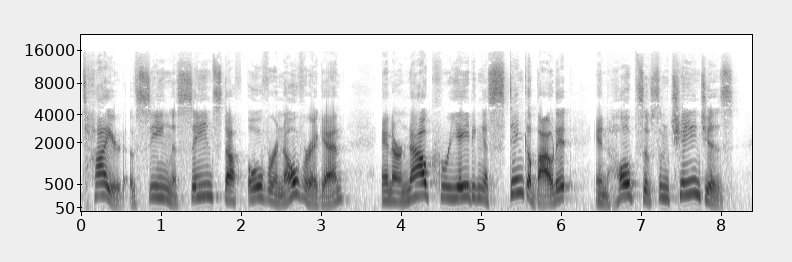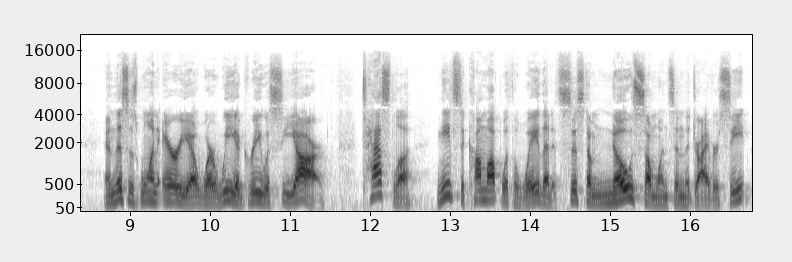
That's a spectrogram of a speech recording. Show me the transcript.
tired of seeing the same stuff over and over again and are now creating a stink about it in hopes of some changes. And this is one area where we agree with CR. Tesla needs to come up with a way that its system knows someone's in the driver's seat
